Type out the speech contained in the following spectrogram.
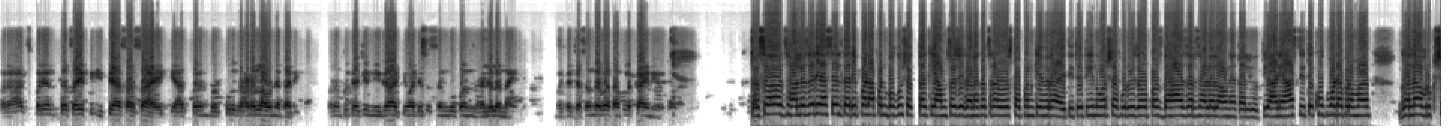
बरं आजपर्यंतचा एक इतिहास असा आहे की आजपर्यंत भरपूर झाडं लावण्यात आली परंतु त्याची निगा किंवा त्याचं संगोपन झालेलं नाही. मग त्याच्या संदर्भात आपलं काय नियोजन? तसं झालं जरी असेल तरी पण आपण बघू शकता की आमचं जे घनकचरा व्यवस्थापन केंद्र आहे तिथे तीन वर्षापूर्वी जवळपास दहा हजार झाडं लावण्यात आली होती. आणि आज तिथे खूप मोठ्या प्रमाणात घन वृक्ष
